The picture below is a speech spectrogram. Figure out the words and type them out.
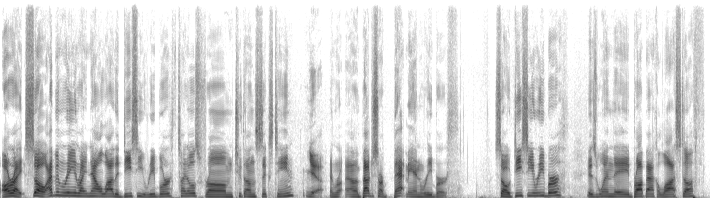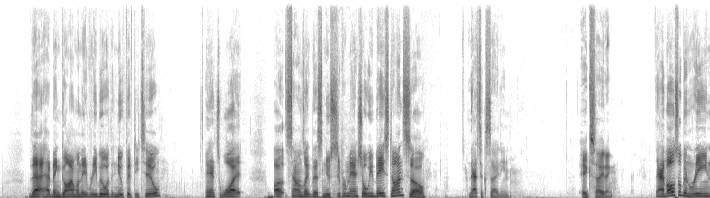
All right. So I've been reading right now a lot of the DC Rebirth titles from 2016, Yeah. and I'm about to start Batman Rebirth. So DC Rebirth is when they brought back a lot of stuff that have been gone when they reboot with the New 52, and it's what uh, sounds like this new Superman show will be based on. So that's exciting. Exciting. And I've also been reading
